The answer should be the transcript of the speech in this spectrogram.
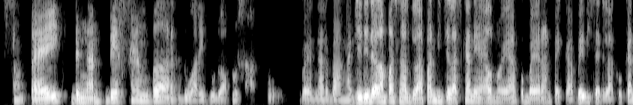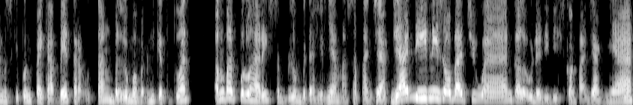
sampai dengan Desember 2021. Benar banget. Jadi dalam pasal 8 dijelaskan ya Elmo ya, pembayaran PKB bisa dilakukan meskipun PKB terutang belum memenuhi ketentuan 40 hari sebelum berakhirnya masa pajak. Jadi nih Sobat Cuan, kalau udah didiskon pajaknya,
